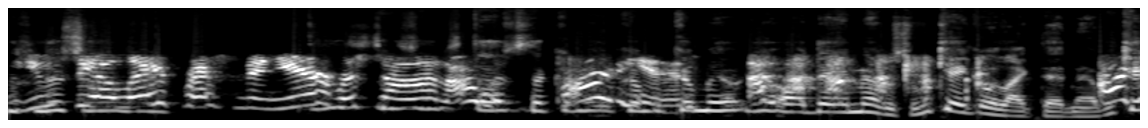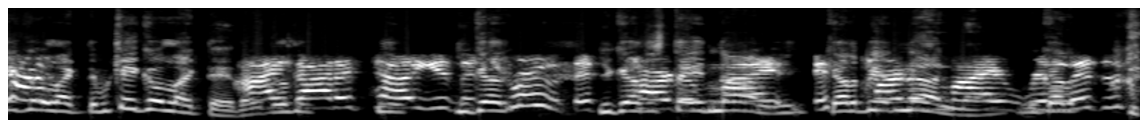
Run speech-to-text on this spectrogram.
listen, UCLA freshman year, Rushion. I was come partying. Here, come, come here, you're ordained minister. We can't go like that now. We can't gotta, go like that. We can't go like that. I gotta tell you the you gotta, truth. It's you gotta stay nun. You gotta be a nun. My religious.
